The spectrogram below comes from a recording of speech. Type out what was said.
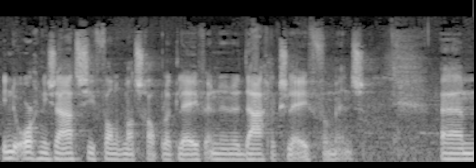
in de organisatie van het maatschappelijk leven en in het dagelijks leven van mensen. Ehm,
